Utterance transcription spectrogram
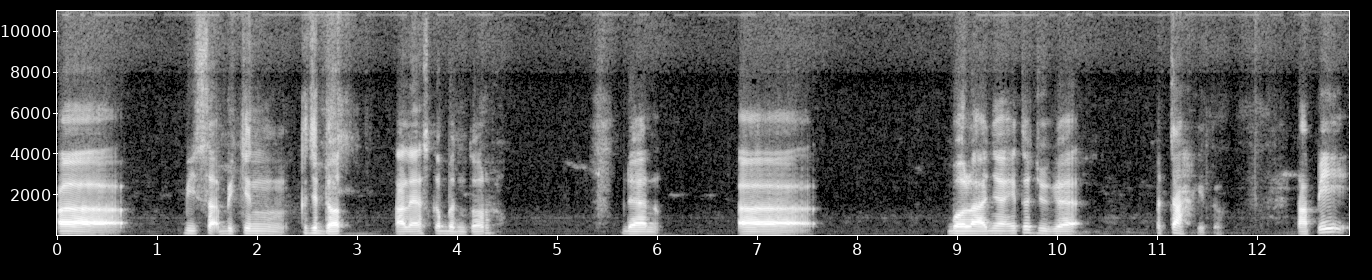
uh, bisa bikin kejedot alias kebentur dan uh, bolanya itu juga pecah gitu. Tapi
